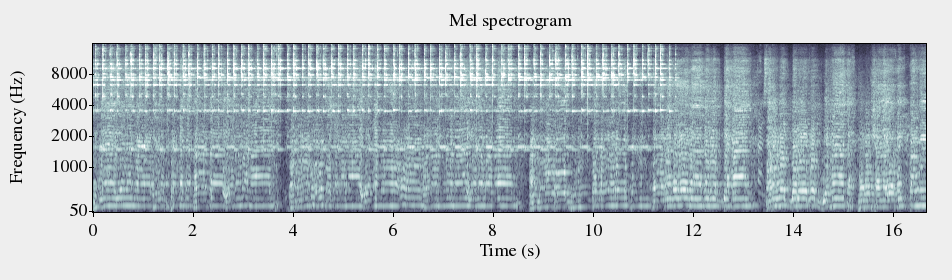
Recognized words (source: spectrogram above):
बलाय नमो बलप्रमदघाताय नमः। समाभूतनमः अघोरेभ्यः सर्वभ्यः तत्पुरुषाय विद्महे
